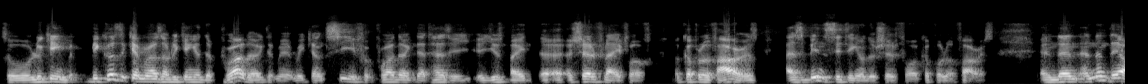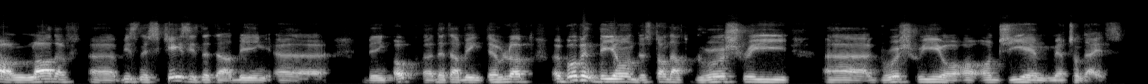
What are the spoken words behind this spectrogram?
So looking because the cameras are looking at the product, I mean, we can see if a product that has a, a use by a, shelf life of a couple of hours has been sitting on the shelf for a couple of hours, and then and then there are a lot of uh, business cases that are being uh, being up, uh, that are being developed above and beyond the standard grocery uh, grocery or, or, or, GM merchandise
